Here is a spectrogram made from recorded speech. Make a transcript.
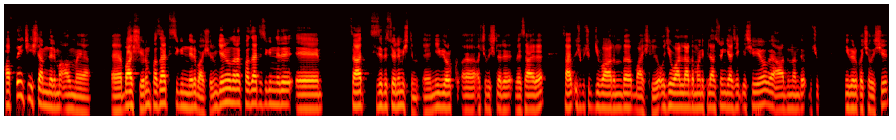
Hafta içi işlemlerimi almaya, eee, başlıyorum. Pazartesi günleri başlıyorum. Genel olarak pazartesi günleri, eee, saat size de söylemiştim, eee, New York, eee, açılışları vs. saat 3.30 civarında başlıyor. O civarlarda manipülasyon gerçekleşiyor ve ardından 4.30 New York açılışı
